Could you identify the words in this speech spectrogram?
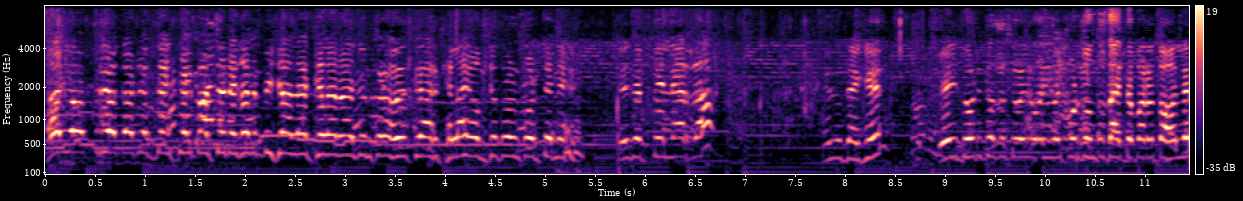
প্রিয় দর্শক দেখতেই পাচ্ছেন এখানে বিশাল এক খেলার আয়োজন করা হয়েছে আর খেলায় অংশগ্রহণ করছেন এই- এই যে প্লেয়াররা এই যে দেখেন এই দড়িটা যদি ওই ওই পর্যন্ত যাইতে পারে তাহলে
